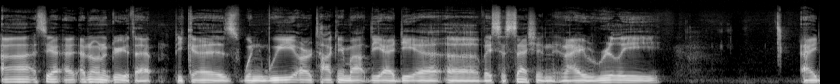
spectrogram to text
Uh, see, I, I don't agree with that because when we are talking about the idea of a secession, and I really, I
